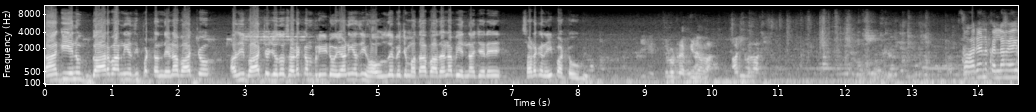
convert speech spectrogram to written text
ਤਾਂ ਕਿ ਇਹਨੂੰ ਬਾਰ-ਬਾਰ ਨਹੀਂ ਅਸੀਂ ਪੱਟਣ ਦੇਣਾ ਬਾਅਦ ਚੋਂ। ਅਸੀਂ ਬਾਅਦ ਚੋਂ ਜਦੋਂ ਸੜਕ ਕੰਪਲੀਟ ਹੋ ਜਾਣੀ ਅਸੀਂ ਹਾਊਸ ਦੇ ਵਿੱਚ ਮਤਾ ਪਾ ਦੇਣਾ ਵੀ ਇੰਨਾ ਚਿਰ ਇਹ ਸੜਕ ਨਹੀਂ ਪੱਟ ਹੋਊਗੀ। ਠੀਕ ਹੈ ਚਲੋ ਟ੍ਰੈਫਿਕ ਜਾਮ ਆਜੀ ਬਲਾ ਸਾਰਿਆਂ ਨੂੰ ਪਹਿਲਾਂ ਮੈਂ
